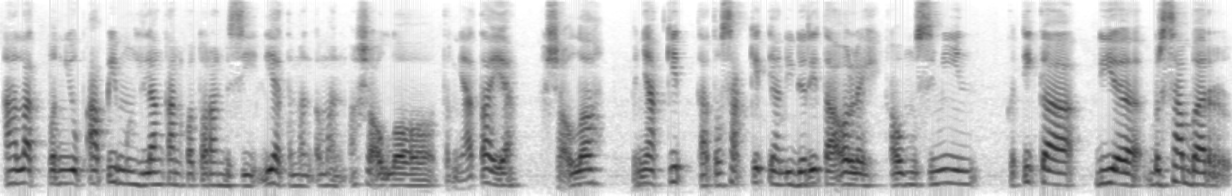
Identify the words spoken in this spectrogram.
alat peniup api menghilangkan kotoran besi. Lihat teman-teman, Masya Allah, ternyata ya, Masya Allah, penyakit atau sakit yang diderita oleh kaum muslimin ketika dia bersabar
